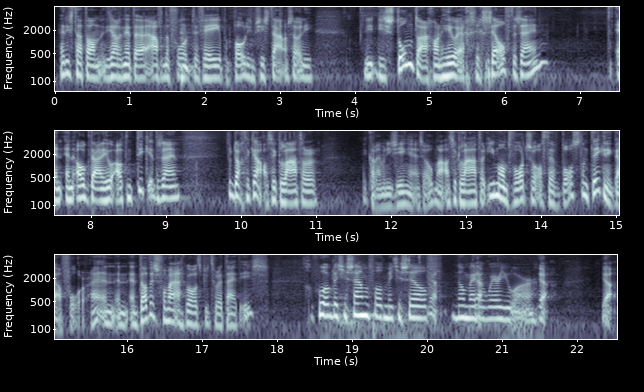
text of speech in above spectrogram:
Hè, die staat dan, die had ik net de avond voor tv op een podium zien staan of zo. Die, die, die stond daar gewoon heel erg zichzelf te zijn. En, en ook daar heel authentiek in te zijn. Toen dacht ik, ja, als ik later ik kan helemaal niet zingen en zo. Maar als ik later iemand word zoals Stef Bos, dan teken ik daarvoor. Hè? En, en, en dat is voor mij eigenlijk wel wat spiritualiteit is. Het gevoel ook dat je samenvalt met jezelf, no matter where you are. Ja. ja,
